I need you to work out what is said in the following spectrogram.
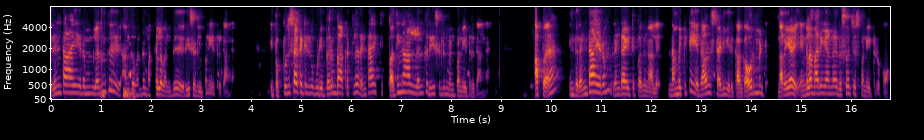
இரண்டாயிரம்ல இருந்து அங்க வந்து மக்களை வந்து ரீசெட்டில் பண்ணிட்டு இருக்காங்க. இப்ப புதுசா கட்டியிருக்கக்கூடிய பெரும்பாக்கத்துல ரெண்டாயிரத்தி பதினாலுல இருந்து ரீசெட்டில்மெண்ட் பண்ணிட்டு இருக்காங்க. அப்ப இந்த ரெண்டாயிரம் ரெண்டாயிரத்தி பதினாலு நம்ம கிட்ட ஏதாவது ஸ்டடி இருக்கா? கவர்மெண்ட் நிறைய எங்களை மாதிரியான ரிசர்ச்சஸ் பண்ணிட்டு இருக்கோம்.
